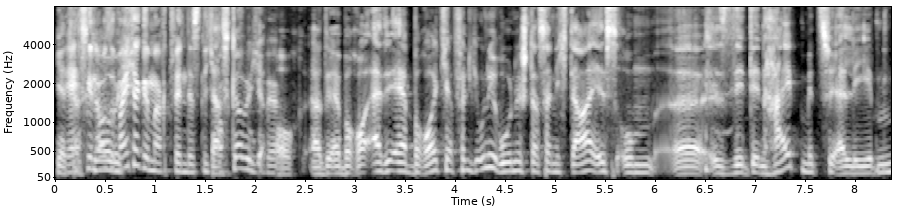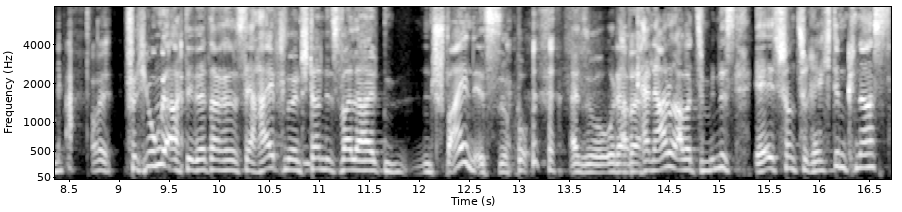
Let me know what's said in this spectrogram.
Ja, der hätte genauso ich. weitergemacht, wenn das nicht Das glaube ich wäre. auch. Also er, bereut, also er bereut ja völlig unironisch, dass er nicht da ist, um äh, den, den Hype mitzuerleben. Ah, toll. Völlig ungeachtet der Tatsache, dass der Hype nur entstanden ist, weil er halt ein, ein Schwein ist. So. Also, oder Aber- keine Ahnung, aber zumindest, er ist schon zu Recht im Knast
